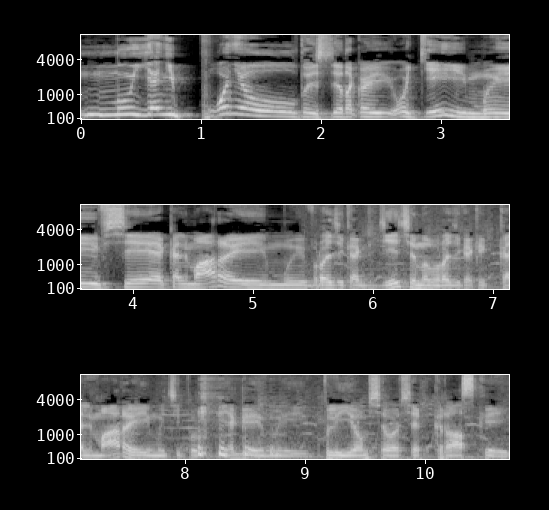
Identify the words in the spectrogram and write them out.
Ну, я не понял. То есть я такой, окей, мы все кальмары, мы вроде как дети, но вроде как и кальмары, и мы типа бегаем и плюемся во всех краской,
